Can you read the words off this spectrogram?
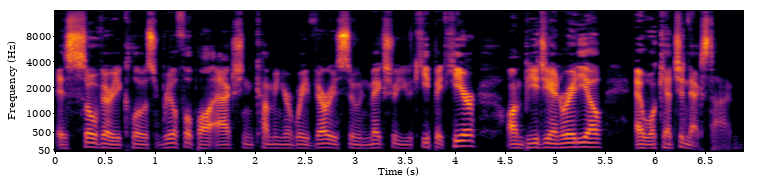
is so very close. Real football action coming your way very soon. Make sure you keep it here on BGN Radio, and we'll catch you next time.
